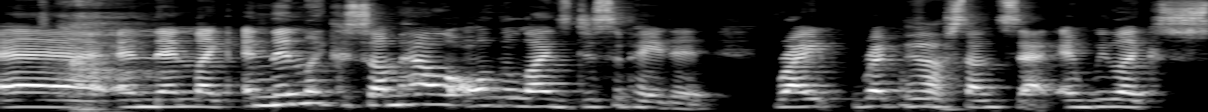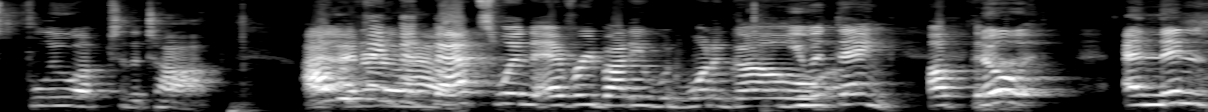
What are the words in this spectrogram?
And, and then like and then like somehow all the lines dissipated right right before Yeah. sunset and we like flew up to the top I I would don't think that how. that's when everybody would want to go you would think up there. no, and then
